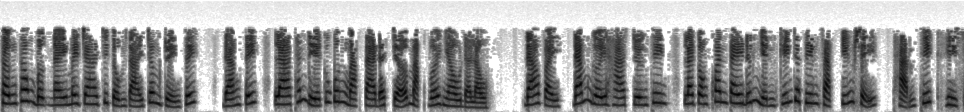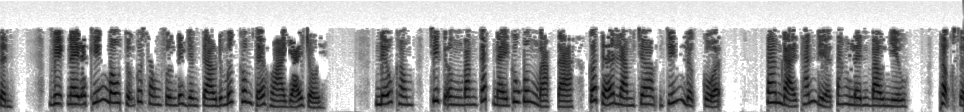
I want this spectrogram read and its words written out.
Thần thông bậc này mây cha chỉ tồn tại trong truyền thuyết, đáng tiếc là thánh địa của quân Mạc Tà đã trở mặt với nhau đã lâu. Đã vậy, đám người Hạ Trường Thiên lại còn khoanh tay đứng nhìn khiến cho thiên phạt chiến sĩ thảm thiết hy sinh. Việc này đã khiến mâu thuẫn của song phương đã dần cao đến mức không thể hòa giải rồi. Nếu không, chỉ cần bằng cách này của quân Mạc Tà có thể làm cho chiến lực của Tam Đại Thánh Địa tăng lên bao nhiêu, thật sự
